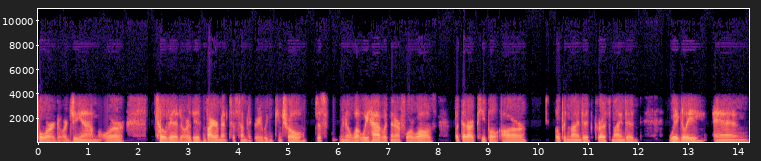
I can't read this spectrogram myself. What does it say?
Ford or GM or COVID or the environment to some degree. We can control just you know what we have within our four walls, but that our people are open-minded, growth-minded, wiggly and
